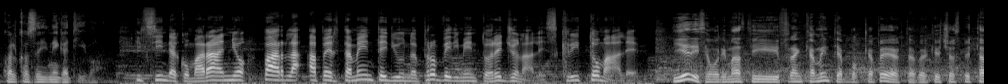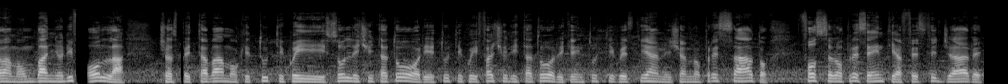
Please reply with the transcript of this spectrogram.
qualcosa di negativo. Il sindaco Maragno parla apertamente di un provvedimento regionale scritto male. Ieri siamo rimasti francamente a bocca aperta perché ci aspettavamo un bagno di folla, ci aspettavamo che tutti quei sollecitatori e tutti quei facilitatori che in tutti questi anni ci hanno pressato fossero presenti a festeggiare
